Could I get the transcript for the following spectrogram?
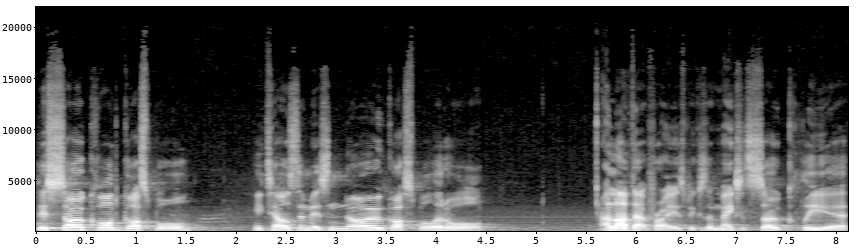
This so called gospel, he tells them, is no gospel at all. I love that phrase because it makes it so clear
